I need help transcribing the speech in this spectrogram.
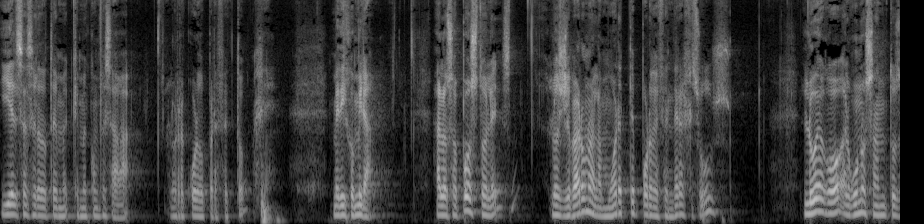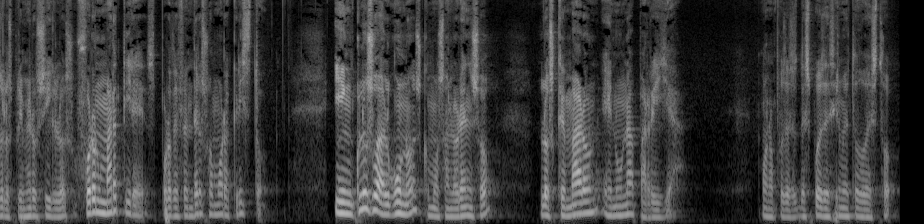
Y el sacerdote que me confesaba, lo recuerdo perfecto, me dijo, mira, a los apóstoles los llevaron a la muerte por defender a Jesús. Luego, algunos santos de los primeros siglos fueron mártires por defender su amor a Cristo. Incluso algunos, como San Lorenzo, los quemaron en una parrilla. Bueno, pues después de decirme todo esto,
